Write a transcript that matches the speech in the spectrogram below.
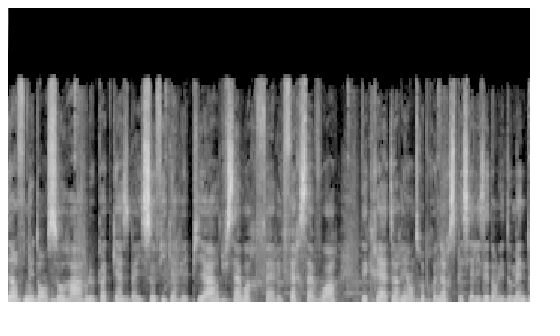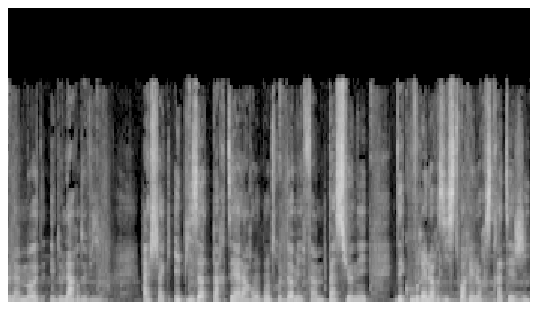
Bienvenue dans Sorar, le podcast by Sophie Carré-Pillard du savoir-faire et faire savoir des créateurs et entrepreneurs spécialisés dans les domaines de la mode et de l'art de vivre. À chaque épisode, partez à la rencontre d'hommes et femmes passionnés, découvrez leurs histoires et leurs stratégies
